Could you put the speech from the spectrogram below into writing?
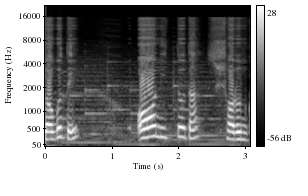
জগতে অনিত্যতা স্মরণ করো।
